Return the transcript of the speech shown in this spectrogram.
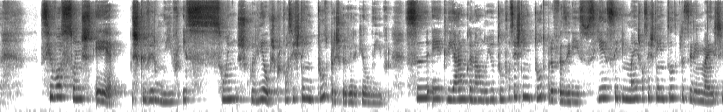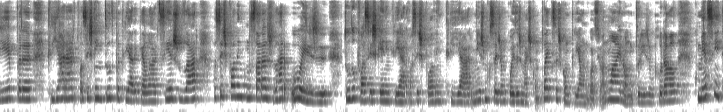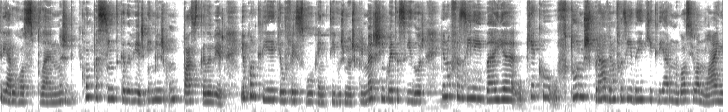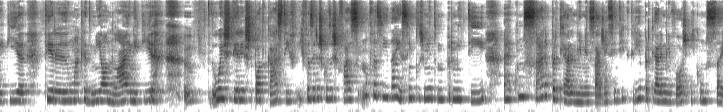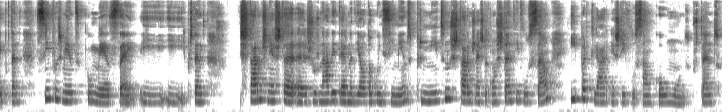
se o vosso sonho é escrever um livro, esse sonho escolheu-vos, porque vocês têm tudo para escrever aquele livro. Se é criar um canal no YouTube, vocês têm tudo para fazer isso. Se é serem mães, vocês têm tudo para serem mães. Se é para criar arte, vocês têm tudo para criar aquela arte. Se é ajudar, vocês podem começar a ajudar hoje. Tudo o que vocês querem criar, vocês podem criar, mesmo que sejam coisas mais complexas, como criar um negócio online ou um turismo rural. Comecem a criar o vosso plano, mas com um passinho de cada vez. É mesmo um passo de cada vez. Eu, quando criei aquele Facebook em que tive os meus primeiros 50 seguidores, eu não fazia ideia o que é que o futuro me esperava. Eu não fazia ideia que ia criar um negócio online e que ia ter eh, uma academia online e que ia eh, hoje ter este podcast e, e fazer as coisas que faço. Não fazia ideia, simplesmente me permiti uh, começar a partilhar a minha mensagem. Senti que queria partilhar a minha voz e comecei. Portanto, simplesmente comecem e, e, e portanto estarmos nesta uh, jornada eterna de autoconhecimento permite-nos estarmos nesta constante evolução e partilhar esta evolução com o mundo. Portanto,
